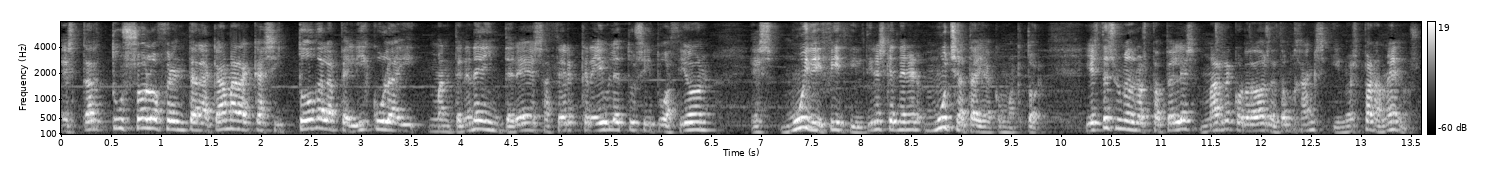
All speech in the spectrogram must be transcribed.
estar tú solo frente a la cámara casi toda la película y mantener el interés, hacer creíble tu situación, es muy difícil. Tienes que tener mucha talla como actor. Y este es uno de los papeles más recordados de Tom Hanks y no es para menos.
